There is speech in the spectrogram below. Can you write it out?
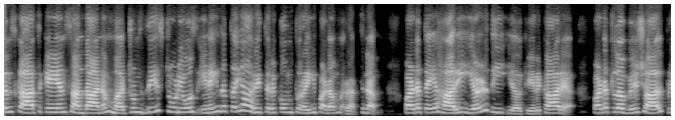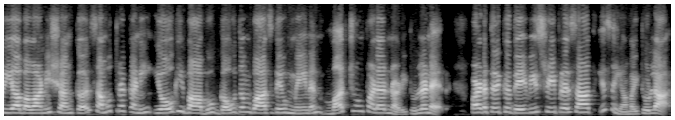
பிலிம்ஸ் கார்த்திகேயன் சந்தானம் மற்றும் ஜி ஸ்டுடியோஸ் இணைந்து தயாரித்திருக்கும் திரைப்படம் ரத்னம். படத்தை ஹரி எழுதி இயக்கியிருக்காரு. படத்துல விஷால் பிரியா பவானி சங்கர் சமுத்திரகனி யோகி பாபு கௌதம் வாசுதேவ் மேனன் மற்றும் பலர் நடித்துள்ளனர். படத்திற்கு தேவி ஸ்ரீ பிரசாத் இசையமைத்துள்ளார்.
